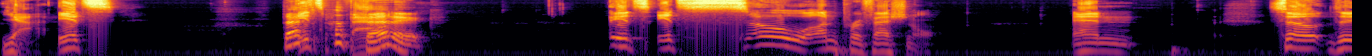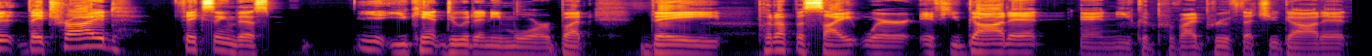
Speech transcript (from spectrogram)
yeah it's That's It's bad. pathetic. it's it's so unprofessional and so the they tried fixing this you, you can't do it anymore but they put up a site where if you got it and you could provide proof that you got it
